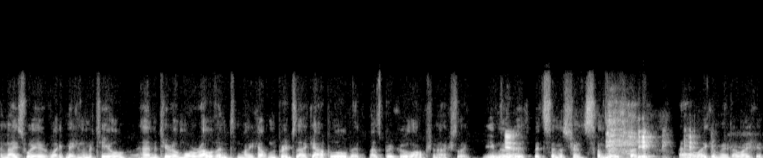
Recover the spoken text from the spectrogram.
a nice way of like making the material uh, material more relevant and like helping bridge that gap a little bit. That's a pretty cool option actually, even though yeah. it is a bit sinister in some ways. But uh, yeah. I like it, mate. I like it.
